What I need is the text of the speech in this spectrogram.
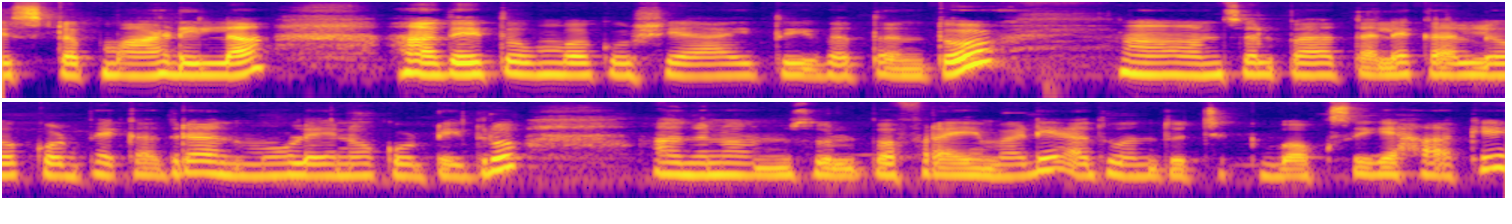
ಡಿಸ್ಟರ್ಬ್ ಮಾಡಿಲ್ಲ. ಅದೇ ತುಂಬ ಖುಷಿ ಆಯಿತು ಇವತ್ತಂತೂ. ಒಂದು ಸ್ವಲ್ಪ ತಲೆಕಾಲು ಕೊಡಬೇಕಾದ್ರೆ ಅದು ಮೂಳೆನೋ ಕೊಟ್ಟಿದ್ರು. ಅದನ್ನು ಒಂದು ಸ್ವಲ್ಪ ಫ್ರೈ ಮಾಡಿ ಅದು ಒಂದು ಚಿಕ್ಕ ಬಾಕ್ಸಿಗೆ ಹಾಕಿ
